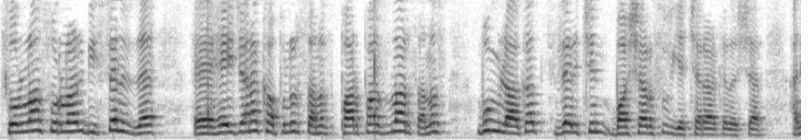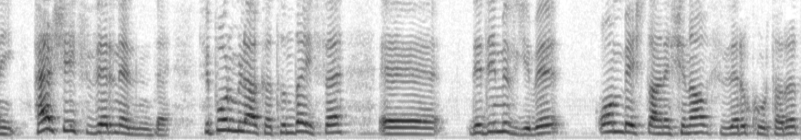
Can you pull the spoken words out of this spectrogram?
sorulan soruları bilseniz de e, heyecana kapılırsanız, parpazlarsanız bu mülakat sizler için başarısız geçer arkadaşlar. Hani her şey sizlerin elinde. Spor mülakatında ise e, dediğimiz gibi 15 tane şınav sizleri kurtarır.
